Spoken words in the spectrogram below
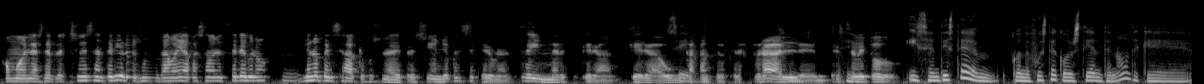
como en las depresiones anteriores nunca me había pasado en el cerebro, Mm. yo no pensaba que fuese una depresión. Yo pensé que era un Alzheimer, que era, que era un Sí. cáncer cerebral, Sí, eh, pensé sí. de todo. Y sentiste, mm, cuando fuiste consciente, ¿no? De que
